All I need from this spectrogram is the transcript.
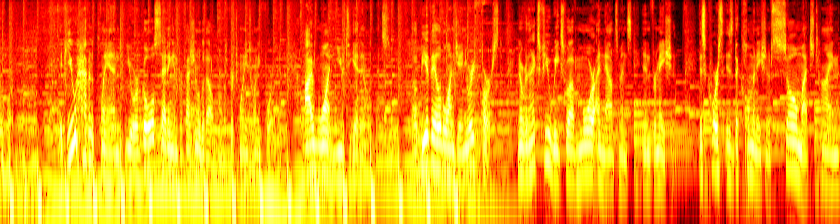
the work. If you haven't planned your goal setting and professional development for 2024 yet, I want you to get in on this. It'll be available on January 1st, and over the next few weeks, we'll have more announcements and information. This course is the culmination of so much time,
